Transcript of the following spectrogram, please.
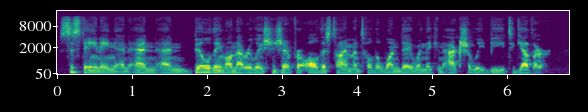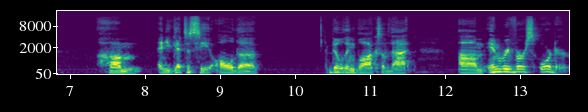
sustaining and and and building on that relationship for all this time until the one day when they can actually be together um and you get to see all the building blocks of that um in reverse order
